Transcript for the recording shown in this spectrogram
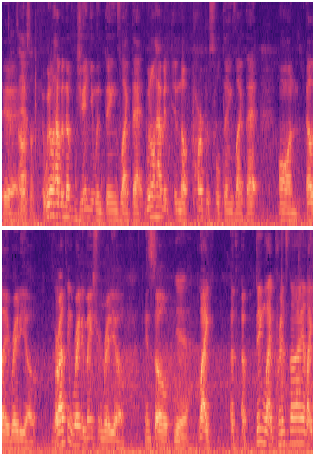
Yeah, That's and awesome. We don't have enough genuine things like that. We don't have enough purposeful things like that on LA radio, or I think radio mainstream radio, and so Yeah. like a, a thing like Prince Nine, like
